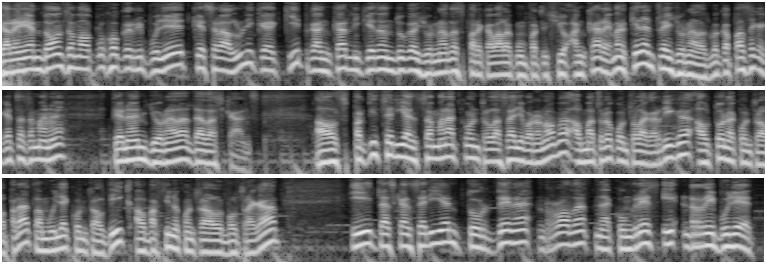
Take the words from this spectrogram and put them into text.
I ara anirem, doncs, amb el Club Hockey Ripollet, que serà l'únic equip que encara li queden dues jornades per acabar la competició. Encara, bueno, queden tres jornades, el que passa que aquesta setmana tenen jornada de descans. Els partits serien Setmanat contra la Salle Bonanova, el Mataró contra la Garriga, el Tona contra el Prat, el Mollet contra el Vic, el Barcino contra el Voltregà, i descansarien Tordera, Roda, Congrés i Ripollet.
